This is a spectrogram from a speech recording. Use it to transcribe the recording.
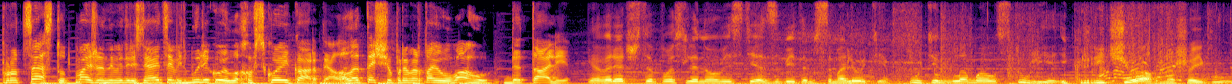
процес тут майже не відрізняється від будь-якої лоховської карти, але те, що привертає увагу, деталі. Говорят, что после новости о сбитом самолете Путин ломал стулья и кричал на Шойгу.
